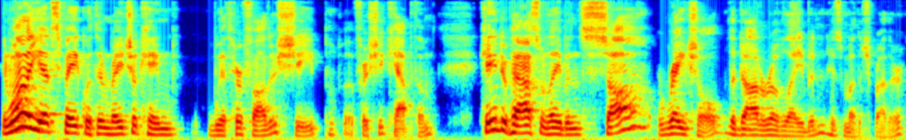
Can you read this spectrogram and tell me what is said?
And while he yet spake with him, Rachel came with her father's sheep, for she kept them. Came to pass when Laban saw Rachel, the daughter of Laban, his mother's brother,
